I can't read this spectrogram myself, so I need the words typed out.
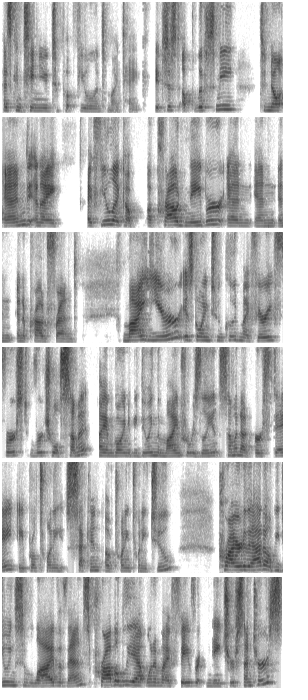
has continued to put fuel into my tank. It just uplifts me to no end. And I, I feel like a, a proud neighbor and, and, and, and a proud friend. My year is going to include my very first virtual summit. I am going to be doing the Mindful Resilience Summit on Earth Day, April 22nd of 2022. Prior to that, I'll be doing some live events, probably at one of my favorite nature centers.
